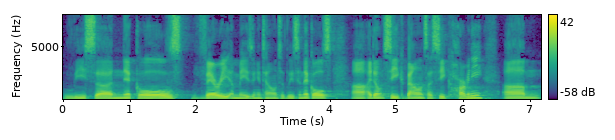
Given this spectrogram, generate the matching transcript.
Lisa Nichols, very amazing and talented Lisa Nichols. Uh, I don't seek balance, I seek harmony. Um,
